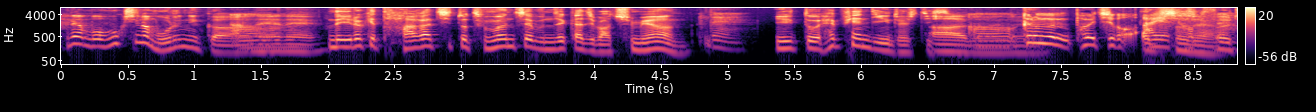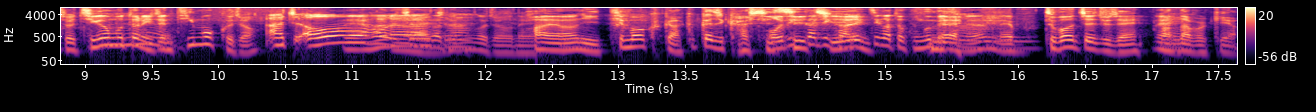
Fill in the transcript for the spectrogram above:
그냥 뭐 혹시나 모르니까. 아. 네네. 근데 이렇게 다 같이 또 두 번째 문제까지 맞추면 네. 이 또 해피엔딩이 될 수도 있어요. 아, 어, 네네. 그러면 벌칙 아예 없어져요. 없어요. 그렇죠. 지금부터는 음. 이제 팀워크죠. 아, 저, 어, 네, 하나가 좋아, 좋아. 되는 거죠. 네. 과연 이 팀워크가 끝까지 갈 수 있을지 어디까지 갈지가 더 궁금해지는. 네. 두 번째 주제 네. 만나볼게요.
